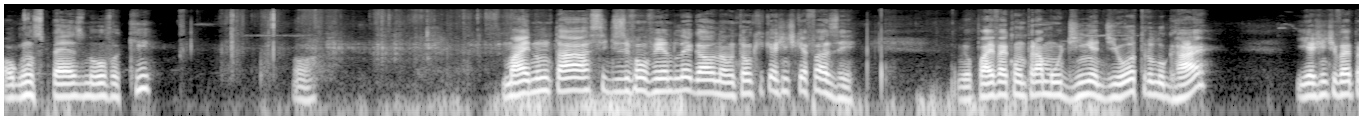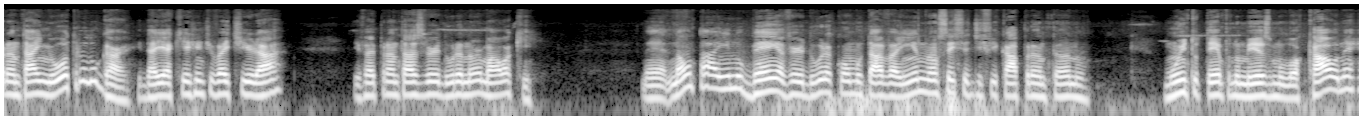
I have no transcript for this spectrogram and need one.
alguns pés novos aqui, ó. Mas não está se desenvolvendo legal não. Então o que, que a gente quer fazer? Meu pai vai comprar mudinha de outro lugar e a gente vai plantar em outro lugar. E daí aqui a gente vai tirar e vai plantar as verduras normal aqui. Né? Não tá indo bem a verdura como estava indo, não sei se é de ficar plantando muito tempo no mesmo local, né?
